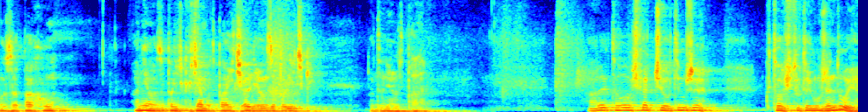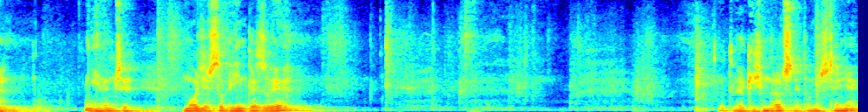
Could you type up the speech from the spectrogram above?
o zapachu. A nie mam zapalniczki, chciałem odpalić, ale nie mam zapalniczki. No to nie odpalę. Ale to świadczy o tym, że ktoś tutaj urzęduje. Nie wiem, czy młodzież sobie imprezuje. No tu jakieś mroczne pomieszczenie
